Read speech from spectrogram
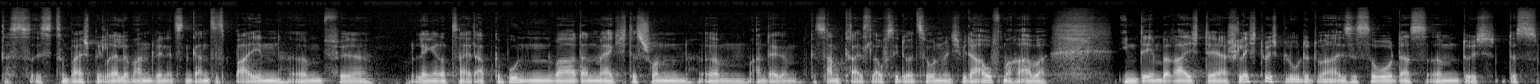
Das ist zum Beispiel relevant, wenn jetzt ein ganzes Bein ähm, für längere Zeit abgebunden war, dann merke ich das schon ähm, an der Gesamtkreislaufsituation, wenn ich wieder aufmache. Aber in dem Bereich, der schlecht durchblutet war, ist es so, dass ähm, durch das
